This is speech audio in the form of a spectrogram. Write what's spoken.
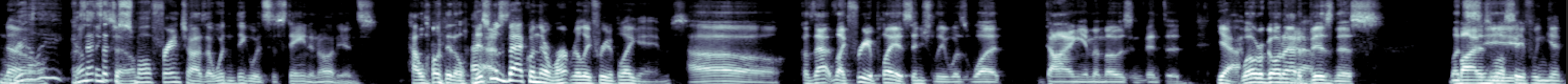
No, really? Because that's such a small franchise. I wouldn't think it would sustain an audience. How long did it last? This was back when there weren't really free to play games. Oh, because that like free to play essentially was what dying MMOs invented. Yeah, Well, we're going out Yeah. of business. Let's might as well see if we can get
